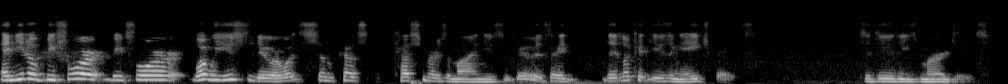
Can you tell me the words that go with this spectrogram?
and you know before before what we used to do or what some cus- customers of mine used to do is they they look at using HBase to do these merges.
